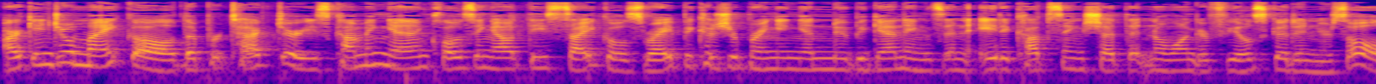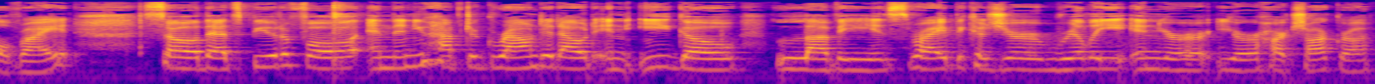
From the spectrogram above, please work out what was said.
Archangel Michael, the protector, he's coming in, closing out these cycles, right? Because you're bringing in new beginnings and Eight of Cups saying shit that no longer feels good in your soul, right? So that's beautiful. And then you have to ground it out in ego lovies, right? Because you're really in your, your heart chakra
